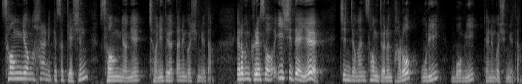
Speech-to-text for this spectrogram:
성령 하나님께서 계신 성령의 전이 되었다는 것입니다. 여러분 그래서 이 시대에 진정한 성전은 바로 우리 몸이 되는 것입니다.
